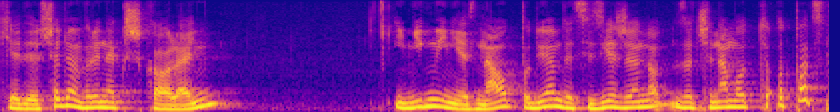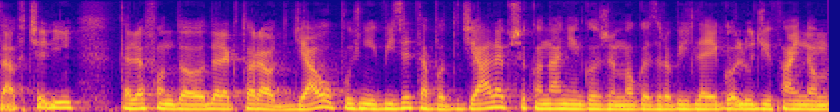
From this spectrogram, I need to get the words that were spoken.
Kiedy wszedłem w rynek szkoleń i nikt mnie nie znał, podjąłem decyzję, że no, zaczynam od, od podstaw, czyli telefon do dyrektora oddziału, później wizyta w oddziale, przekonanie go, że mogę zrobić dla jego ludzi fajną,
